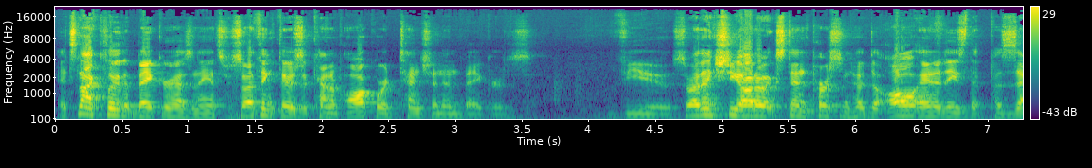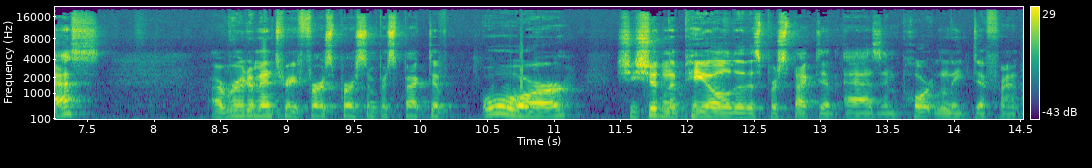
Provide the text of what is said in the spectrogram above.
It's not clear that Baker has an answer. So, I think there's a kind of awkward tension in Baker's view. So, I think she ought to extend personhood to all entities that possess a rudimentary first person perspective, or she shouldn't appeal to this perspective as importantly different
